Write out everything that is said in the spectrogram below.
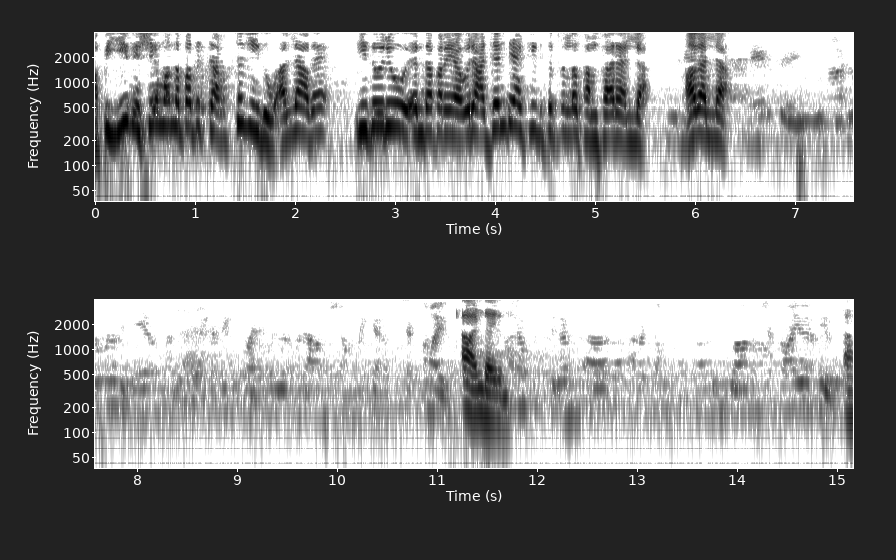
അപ്പൊ ഈ വിഷയം വന്നപ്പോൾ അത് ചർച്ച ചെയ്തു. അല്ലാതെ ഇതൊരു എന്താ പറയാ ഒരു അജണ്ടയാക്കി എടുത്തിട്ടുള്ള സംസാരം അല്ല അതല്ല. ആ ഈ ആരോപണ വിധേയം മത്സരരംഗത്തേക്ക് വരുന്നത് എന്നൊരു ആവശ്യം അമ്മയ്ക്കകത്ത് ശക്തമായിരുന്നു ആ ഉണ്ടായിരുന്നു ചിലർ ആ, അടക്കം ആ, ഒരു വാദം ശക്തമായി ഉയർത്തിയത് ആ.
